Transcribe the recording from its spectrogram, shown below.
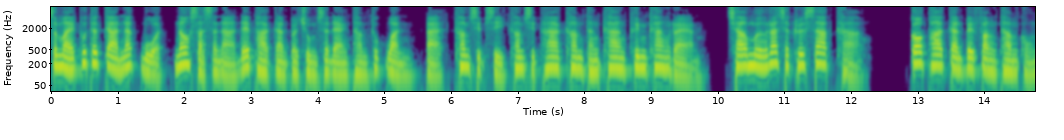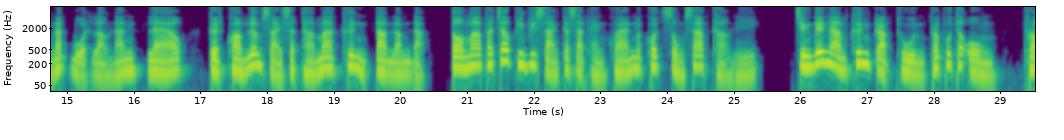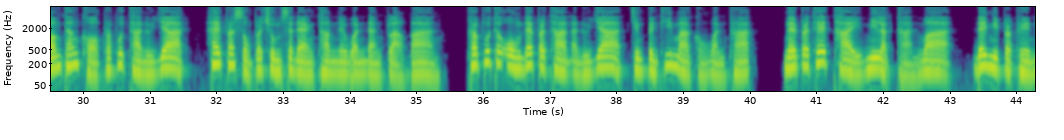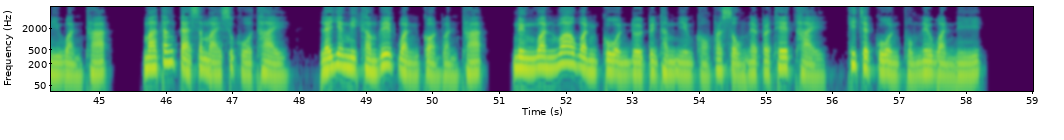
สมัยพุทธกาลนักบวชนอกศาสนาได้พาการประชุมแสดงธรรมทุกวันแปดค่ำสิบสี่ค่ำสิบห้าค่ำทั้งข้างขึ้นข้างแรม ชาวเมืองราชคฤห์ทราบข่าว ก็พากันไปฟังธรรมของนักบวชเหล่านั้นแล้วเกิดความเลื่อมใสศรัทธามากขึ้นตามลำดับ ต่อมาพระเจ้าพิมพิสารกษัตริย์แห่งแคว้นมคตทรงทราบข่าวนี้ จึงได้นำขึ้นกราบทูลพระพุทธองค์ พร้อมทั้งขอพระพุทธานุญาต ให้พระสงฆ์ประชุมแสดงธรรมในวันดังกล่าวบ้าง พระพุทธองค์ได้ประทานอนุญาตจึงเป็นที่มาของวันพระ ในประเทศไทยมีหลักฐานว่า ได้มีประเพณีวันพระ มาตั้งแต่สมัยสุขโขทัยและยังมีคำเรียกวันก่อนวันพระหนึ่งวันว่าวันโกนโดยเป็นธรรมเนียมของพระสงฆ์ในประเทศไทย ที่จะโกนผมในวันนี้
